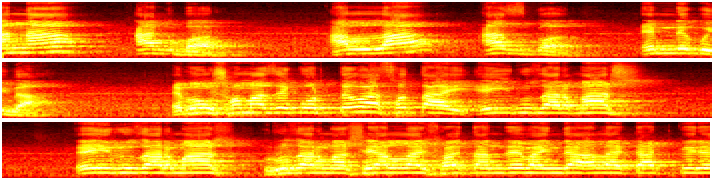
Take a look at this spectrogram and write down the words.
আনা আকবর। আল্লাহ আজগর। এমনি কইবা। এবং সমাজে করতেও আছো তাই। এই রোজার মাস, এই রোজার মাস, রোজার মাসে আল্লাহ শয়তান রে বাইন্দা আল্লাহ টাট করে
